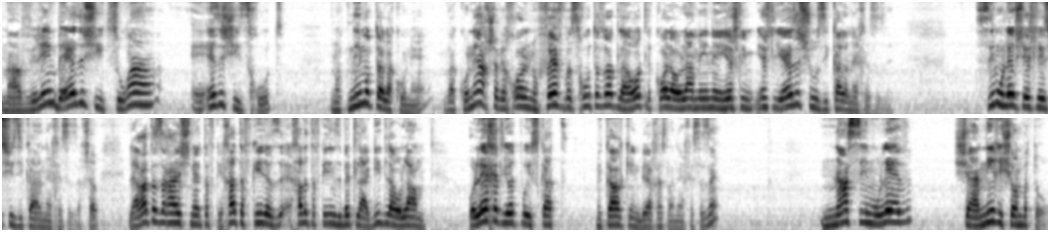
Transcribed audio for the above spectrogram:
מעבירים באיזושהי צורה אה, איזושהי זכות, נותנים אותה לקונה, והקונה עכשיו יכול לנופף בזכות הזאת, להראות לכל העולם, הנה, יש לי, יש לי איזשהו זיקה לנכס הזה. שימו לב שיש לי איזושהי זיקה לנכס הזה. עכשיו, להערת אזהרה יש שני תפקידים. אחד, התפקיד הזה, אחד התפקידים זה בית להגיד לעולם, הולכת להיות פה עסקת מקרקעין ביחס לנכס הזה. נא שימו לב שאני ראשון בתור.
